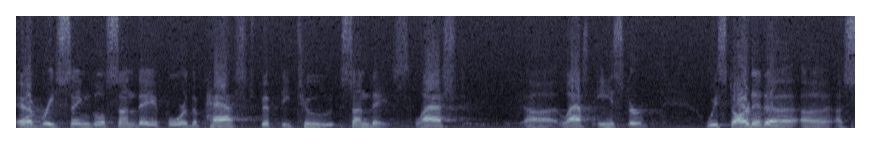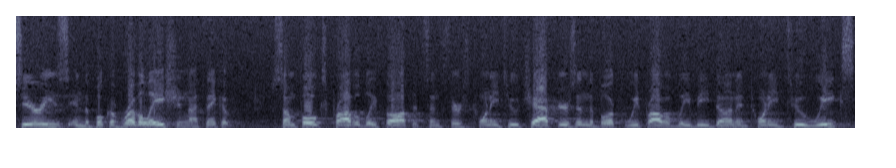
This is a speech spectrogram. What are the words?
every single Sunday for the past 52 Sundays. Last, uh, last Easter, we started a, a, a, series in the book of Revelation. I think some folks probably thought that since there's 22 chapters in the book, we'd probably be done in 22 weeks.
